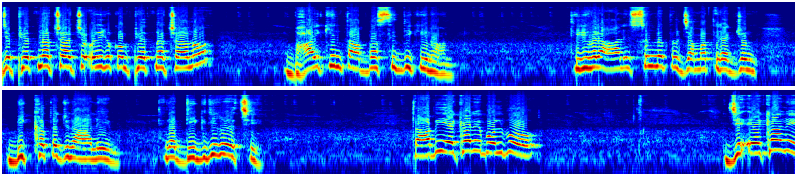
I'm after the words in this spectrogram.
যে ফেতনা চড়াচ্ছে, ওই রকম ফেতনা চড়ানো ভাই কিন্তু আব্বাস সিদ্দিকি নন। তিনি হলো আলী জামাতের একজন বিখ্যাত একজন আলেম। তিনার ডিগ্রি রয়েছে। তা আমি এখানে বলব যে এখানে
